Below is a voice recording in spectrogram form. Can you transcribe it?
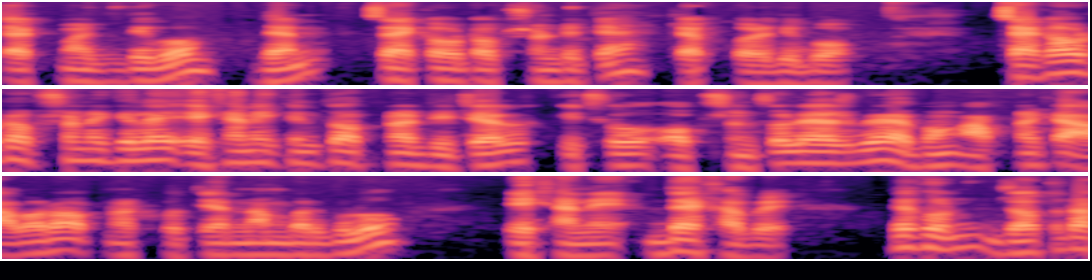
চেক মার্ক দিব দেন চেক আউট অপশনটিতে ট্যাপ করে দিব। চেক আউট অপশনে গেলে এখানে কিন্তু আপনার ডিটেল কিছু অপশন চলে আসবে এবং আপনাকে আবারও আপনার খতিয়ান নাম্বারগুলো এখানে দেখাবে। দেখুন, যতটা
